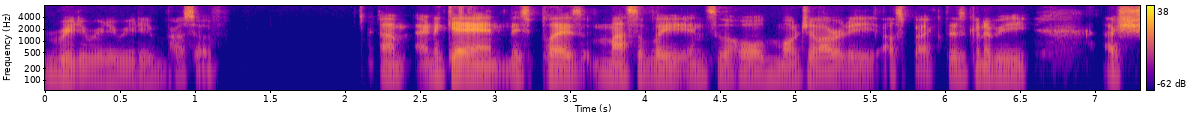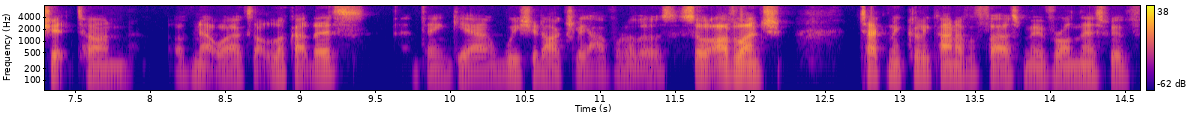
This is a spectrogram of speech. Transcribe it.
really, really, really impressive. Um, and again, this plays massively into the whole modularity aspect. There's going to be a shit ton of networks that look at this and think, yeah, we should actually have one of those. So Avalanche, technically, kind of a first mover on this with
